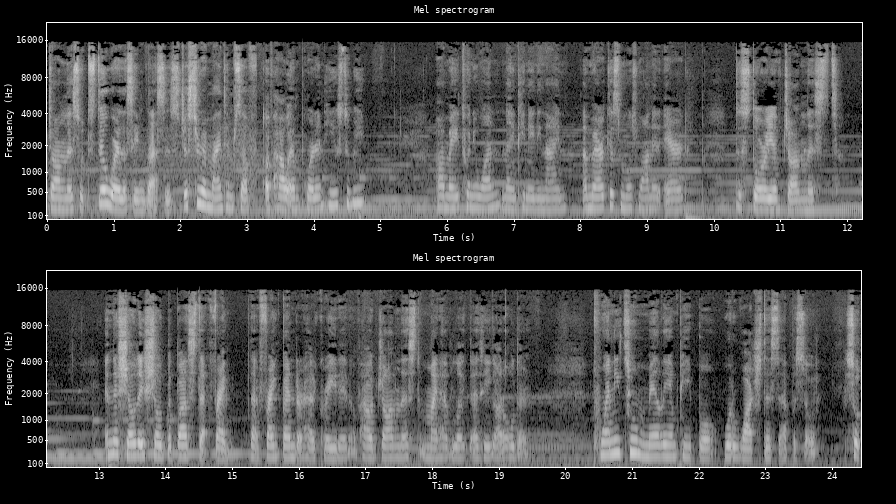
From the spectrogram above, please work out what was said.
john list would still wear the same glasses just to remind himself of how important he used to be on may 21 1989 america's most wanted aired the story of John List. In the show, they showed the bust that Frank that Frank Bender had created of how John List might have looked as he got older. 22 million people would watch this episode. So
